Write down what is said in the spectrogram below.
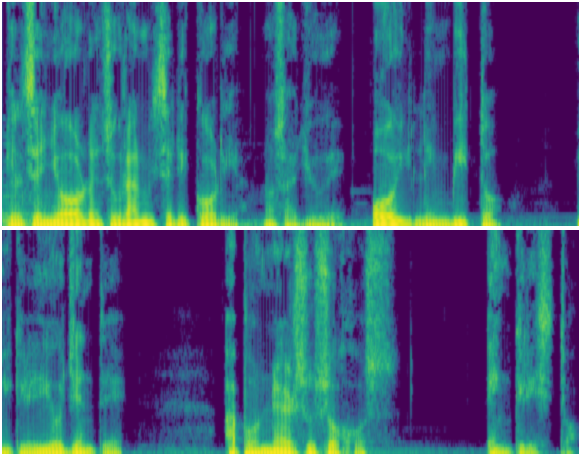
Que el Señor en su gran misericordia nos ayude. Hoy le invito, mi querido oyente, a poner sus ojos en Cristo.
